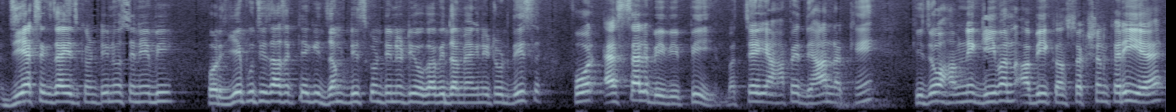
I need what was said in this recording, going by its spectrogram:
G X xi is continuous in A B और ये पूछी जा सकती है कि जंप डिसकंटिन्यूटी होगा with the magnitude this for S L B V P बच्चे, यहाँ पे ध्यान रखें कि जो हमने गिवन अभी कंस्ट्रक्शन करी है,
